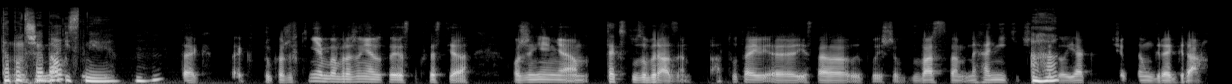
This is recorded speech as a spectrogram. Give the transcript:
Ta mhm, potrzeba no, istnieje. Mhm. Tak, tak. Tylko, że w kinie mam wrażenie, że to jest kwestia ożenienia tekstu z obrazem. A tutaj e, jest ta jeszcze warstwa mechaniki, czyli Aha. tego, jak się w tę grę gra.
